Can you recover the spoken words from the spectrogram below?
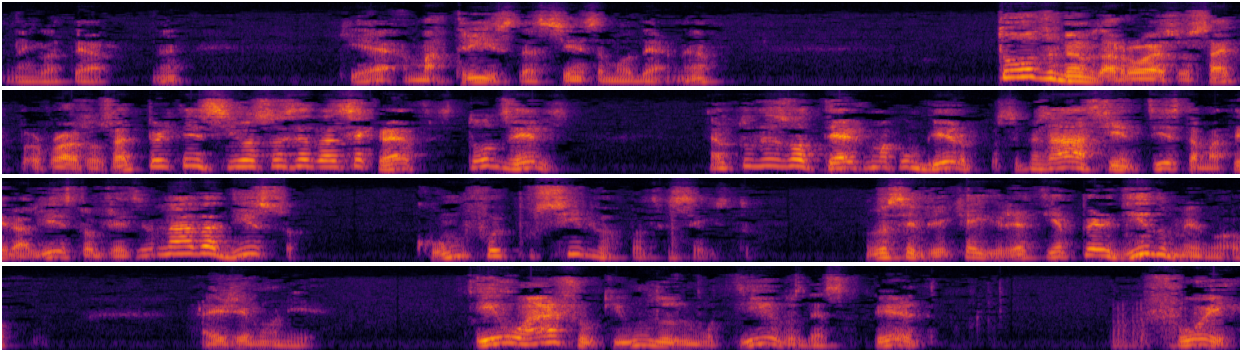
na Inglaterra, né, que é a matriz da ciência moderna, né, todos os membros da Royal Society, Royal Society pertenciam às sociedades secretas, todos eles. Era tudo esotérico, macumbeiro. Você pensa, ah, cientista, materialista, objetivo, nada disso. Como foi possível acontecer isso? Você vê que a igreja tinha perdido mesmo a hegemonia. Eu acho que um dos motivos dessa perda foi.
